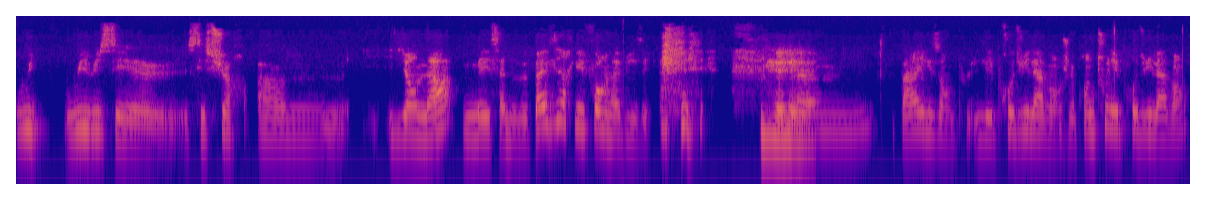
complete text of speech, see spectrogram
Oui, oui, oui, c'est euh, c'est sûr. Euh, il y en a, mais ça ne veut pas dire qu'il faut en abuser. Euh, par exemple, les produits lavants. Je vais prendre tous les produits lavants,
